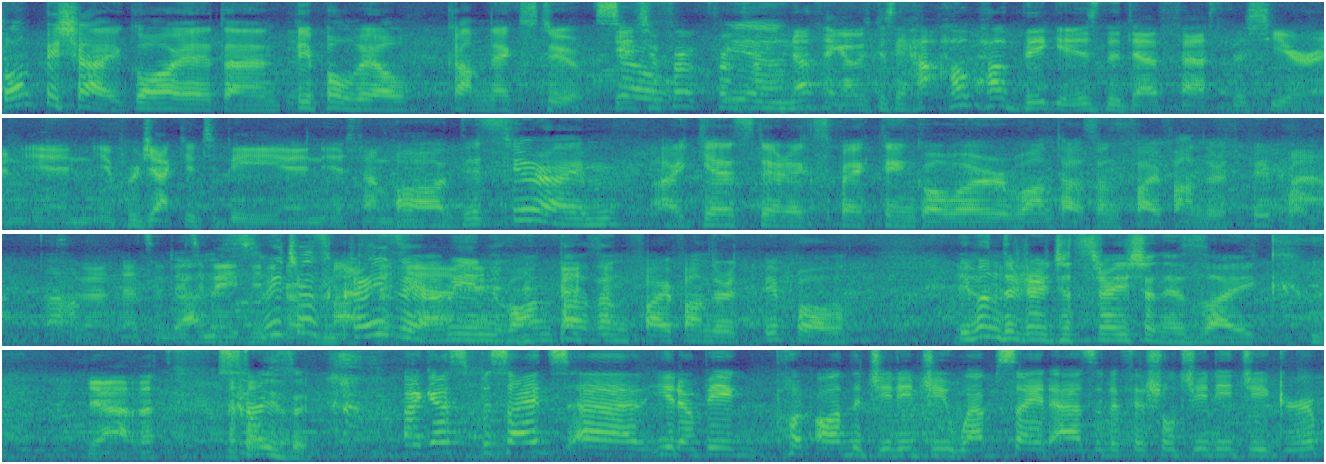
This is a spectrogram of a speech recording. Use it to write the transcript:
don't be shy, go ahead, and people will come next to you. So, yeah, so from, from, yeah. from nothing, I was going to say, how, how, big is the DevFest this year and, and projected to be in Istanbul? Uh, this year, I'm, I guess they're expecting over 1,500 people. Wow, so that, that's, that's amazing. Which is crazy. Yeah. I mean, 1,500 people. Even the registration is like yeah, that's, that's crazy. I guess besides uh, you know being put on the GDG website as an official GDG group,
